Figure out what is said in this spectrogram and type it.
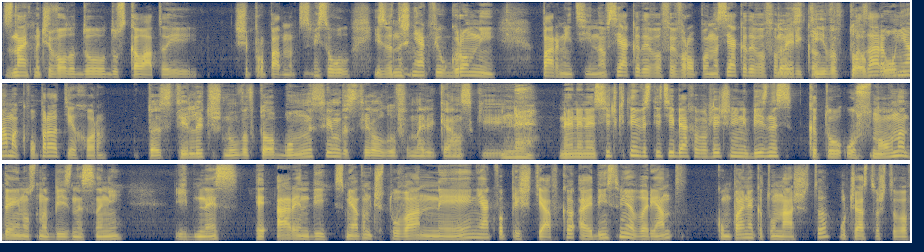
знаехме, че водат до, до скалата и ще пропаднат. В смисъл, изведнъж някакви огромни парници навсякъде в Европа, навсякъде в Америка. Тоест, в Пазара бум... го няма. Какво правят тия хора? Тоест ти лично в този бум не си инвестирал в американски... Не, не, не, не. Всичките инвестиции бяха в личния ни бизнес, като основна дейност на бизнеса ни и днес е R&D. Смятам, че това не е някаква прищявка, а единствения вариант компания като нашата, участваща в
